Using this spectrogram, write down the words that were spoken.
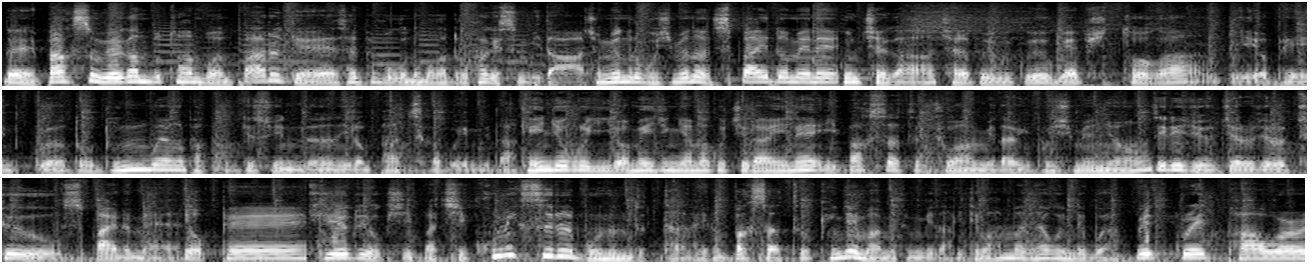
네, 박스 외관부터 한번 빠르게 살펴보고 넘어가도록 하겠습니다. 정면으로 보시면은 스파이더맨의 본체가 잘 보이고 있고요. web shooter가 이렇게 옆에 있고요. 또 눈 모양을 바꿀 수 있는 이런 parts가 보입니다. 개인적으로 이 어메이징 야마구치 라인의 이 박스 art를 좋아합니다. 여기 보시면요. 시리즈 002 스파이더맨 옆에 뒤에도 역시 마치 comics를 보는 듯한 이런 박스 아트 굉장히 마음에 듭니다. 밑에 뭐 한마디 하고 있는데 뭐야? With great power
